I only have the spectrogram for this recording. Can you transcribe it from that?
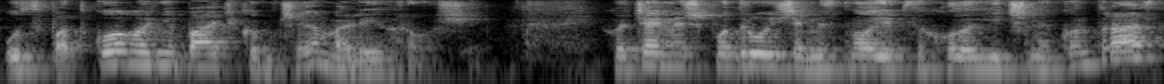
успадковані батьком чималі гроші. Хоча між подружжям існує психологічний контраст,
